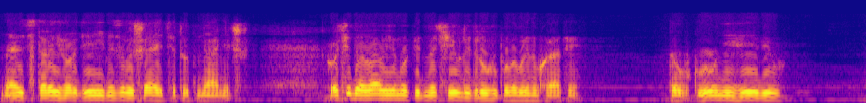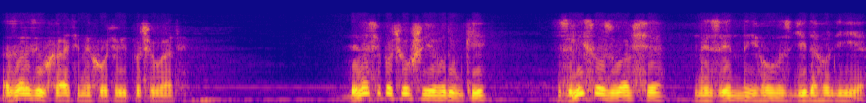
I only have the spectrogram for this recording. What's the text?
Навіть старий Гордій не залишається тут на ніч, хоч і давав йому під ночівлі другу половину хати. То в клуні гибів, а зараз і в хаті не хоче відпочивати. Іначе, почувши його думки, з лісу озвався низинний голос діда Гордія.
